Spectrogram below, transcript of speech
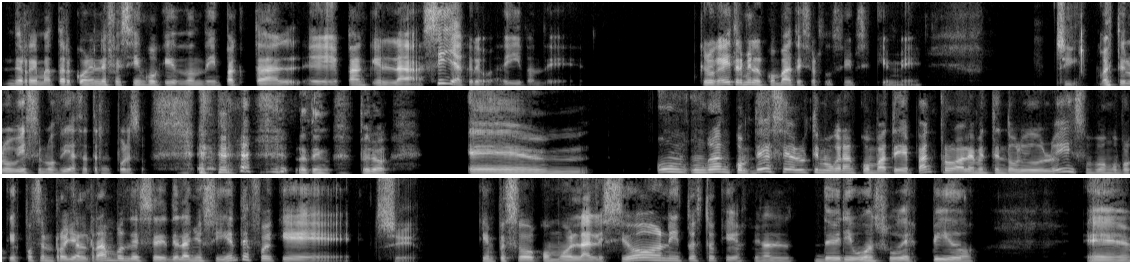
de rematar con el F5, que es donde impacta el, eh, Punk en la silla, creo, ahí donde Creo que ahí termina el combate, ¿cierto? Sí, sí que me. Sí. Este lo vi hace unos días atrás, por eso. lo tengo. Pero. Eh, un, un, gran. Debe ser el último gran combate de Punk, probablemente en WWE, supongo, porque después en Royal Rumble de ese, del año siguiente fue que. Sí. Que empezó como la lesión y todo esto que al final derivó en su despido. Eh,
